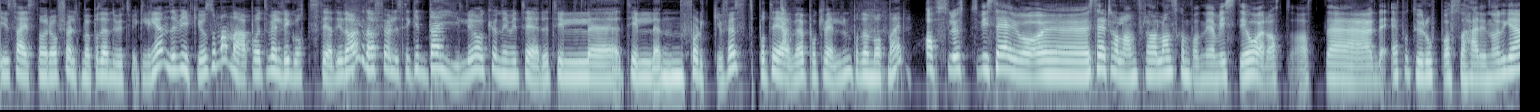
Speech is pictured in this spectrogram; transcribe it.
i 16 år og fulgt med på denne utviklingen, det virker jo som man er på et veldig godt sted i dag. Da føles det ikke deilig å kunne invitere til, eh, til en folkefest på TV på kvelden på den måten her? Absolutt. Vi ser jo øh, seertallene fra landskampene vi har visst i år, at, at øh, det er på tur opp også her i Norge.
